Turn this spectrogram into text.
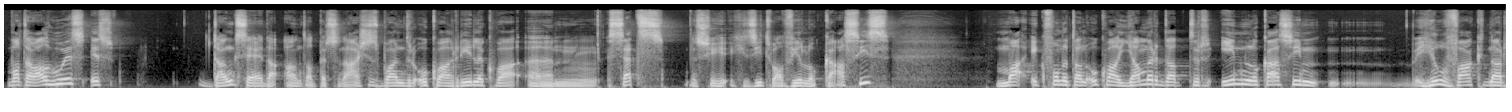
Wat dat wel goed is, is dankzij dat aantal personages waren er ook wel redelijk wat ehm, sets. Dus je, je ziet wel veel locaties. Maar ik vond het dan ook wel jammer dat er één locatie heel vaak naar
